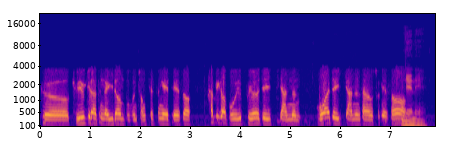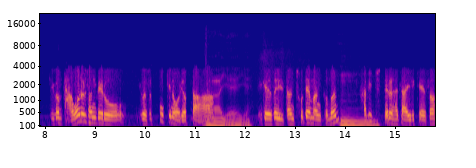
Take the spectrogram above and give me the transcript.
그 교육이라든가 이런 부분 정체성에 대해서 합의가 보이, 보여져 있지 않는 모아져 있지 않은 상황 속에서 네네. 지금 당원을 상대로 이것을 뽑기는 어렵다. 아, 예, 예. 그래서 일단 초대만큼은 음. 합의 추대를 하자 이렇게 해서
